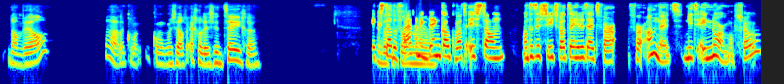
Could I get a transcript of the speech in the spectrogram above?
dan wel. Nou, dan kom, ik- kom ik mezelf echt wel eens in tegen. Ik En stel de ik dan, vraag en ik eh, denk ook, wat is dan... Want het is iets wat de hele tijd ver- verandert. Niet enorm of zo,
